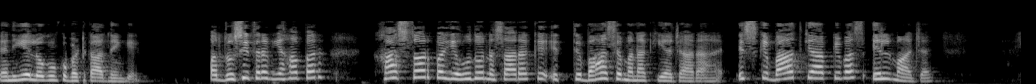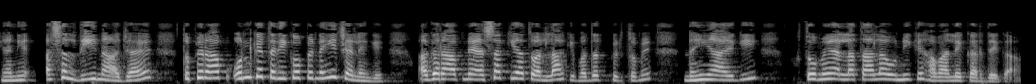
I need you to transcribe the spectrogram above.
یعنی یہ لوگوں کو بھٹکا دیں گے۔ اور دوسری طرف یہاں پر خاص طور پر یہود و نصارہ کے اتباع سے منع کیا جا رہا ہے۔ اس کے بعد کیا آپ کے پاس علم آ جائے؟ یعنی اصل دین آ جائے تو پھر آپ ان کے طریقوں پہ نہیں چلیں گے۔ اگر آپ نے ایسا کیا تو اللہ کی مدد پھر تمہیں نہیں آئے گی، تمہیں اللہ تعالیٰ انہیں کے حوالے کر دے گا۔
